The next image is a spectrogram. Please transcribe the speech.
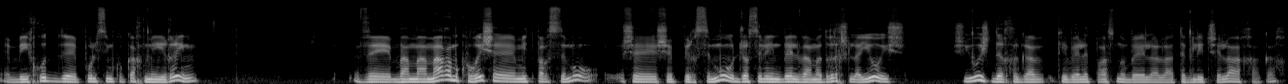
בייחוד אה, פולסים כל כך מהירים. ובמאמר המקורי שמתפרסמו, ש... שפרסמו ג'וסלין בל והמדריך של היואיש, שיואיש דרך אגב קיבל את פרס נובל על התגלית שלה אחר כך,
